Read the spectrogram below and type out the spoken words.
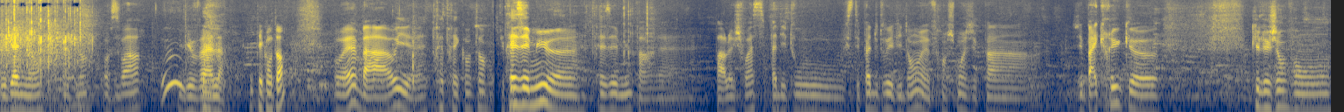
Le gagnant, Maintenant, bonsoir. Yuval. T'es content? Ouais, bah oui, très très content. Très ému, euh, très ému par, euh, par le choix. C'est pas du tout, c'était pas du tout évident. Et franchement, j'ai pas, j'ai pas cru que que les gens vont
